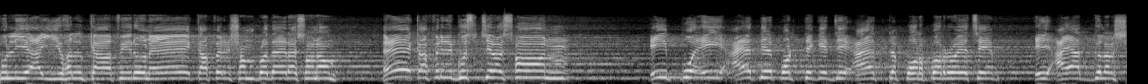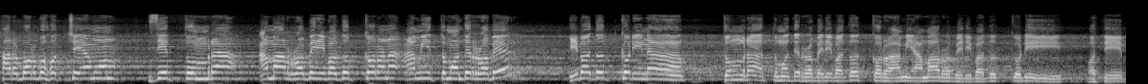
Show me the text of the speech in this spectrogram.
কুলিয়া আইয়ুহাল কাফিরুন এ কাফের সম্প্রদায়েরা শোনো এ কাফের গোষ্ঠীরা শোন এই প- এই আয়াতের পর থেকে যে আয়াতটা পরপর রয়েছে এই আয়াতগুলোর সারমর্ম হচ্ছে এমন যে তোমরা আমার রবের ইবাদত করো না, আমি তোমাদের রবের ইবাদত করি না। তোমরা তোমাদের রবের ইবাদত করো, আমি আমার রবের ইবাদত করি। অতএব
